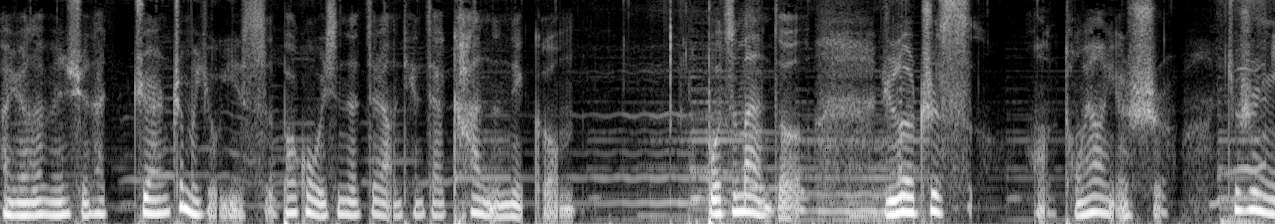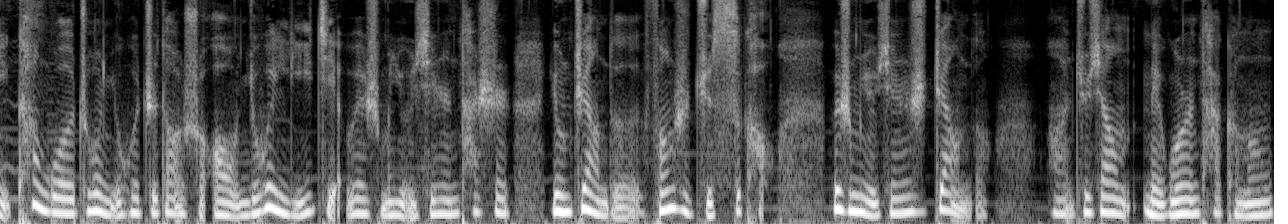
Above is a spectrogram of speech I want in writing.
啊？原来文学它居然这么有意思。包括我现在这两天在看的那个博兹曼的《娱乐至死》啊，同样也是，就是你看过了之后，你就会知道说哦，你就会理解为什么有些人他是用这样的方式去思考，为什么有些人是这样的。啊，就像美国人，他可能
